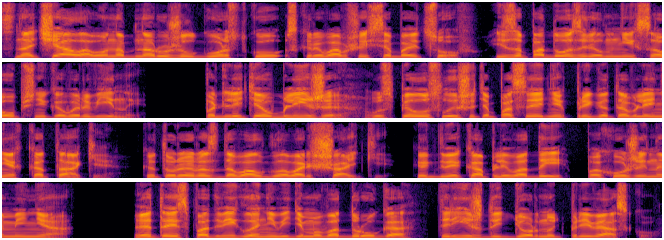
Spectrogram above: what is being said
Сначала он обнаружил горстку скрывавшихся бойцов и заподозрил в них сообщников Ирвины. Подлетев ближе, успел услышать о последних приготовлениях к атаке, которые раздавал главарь шайки, как две капли воды, похожие на меня. Это исподвигло невидимого друга трижды дернуть привязку.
